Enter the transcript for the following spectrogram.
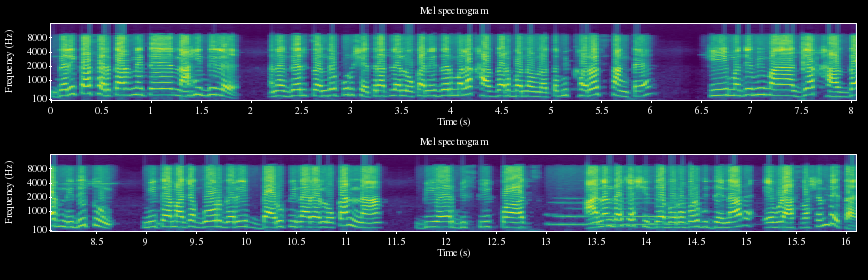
जरी का सरकारने ते नाही दिले आणि जर चंद्रपूर क्षेत्रातल्या लोकांनी जर मला खासदार बनवलं तर मी खरंच सांगते की म्हणजे मी माझ्या खासदार निधीतून मी त्या माझ्या गोरगरीब दारू पिणाऱ्या लोकांना बियर बिस्किट कॉच आनंदाच्या शिद्याबरोबर देणार एवढं आश्वासन देत आहे.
